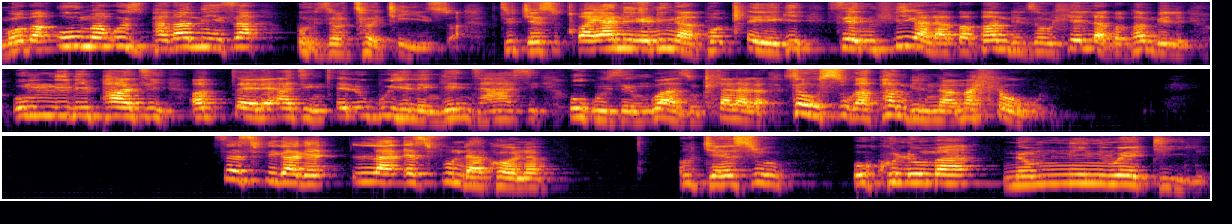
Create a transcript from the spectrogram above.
ngoba uma uziphakamisa uzothotshiswa uthi uJesu xwayani ke ningaphoxeki. Senifika lapha phambili sohleli lapha phambili. Umnini phathi akucele athi ngicela ubuyele ngenzasi ukuze ngikwazi ukuhlala la. So usuka phambili namahloni. Sesifika ke la esifunda khona uJesu ukhuluma nomnini wedili.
